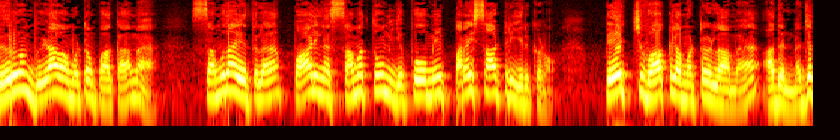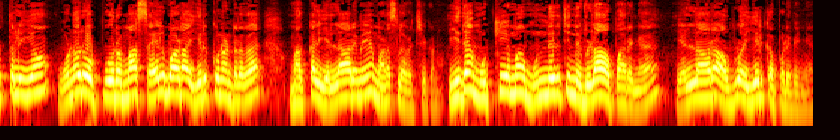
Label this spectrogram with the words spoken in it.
வெறும் விழாவை மட்டும் பார்க்காம சமுதாயத்தில் பாலின சமத்துவம் எப்போவுமே பறைசாற்றி இருக்கணும். பேச்சு வாக்கில் மட்டும் இல்லாமல் அது நிஜத்துலையும் உணர்வுபூர்வமாக செயல்பாடாக இருக்கணுன்றத மக்கள் எல்லாருமே மனசில் வச்சுக்கணும். இதை முக்கியமாக முன்னிறுத்தி இந்த விழாவை பாருங்கள் எல்லாரும் அவ்வளோ ஈர்க்கப்படுவீங்க.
